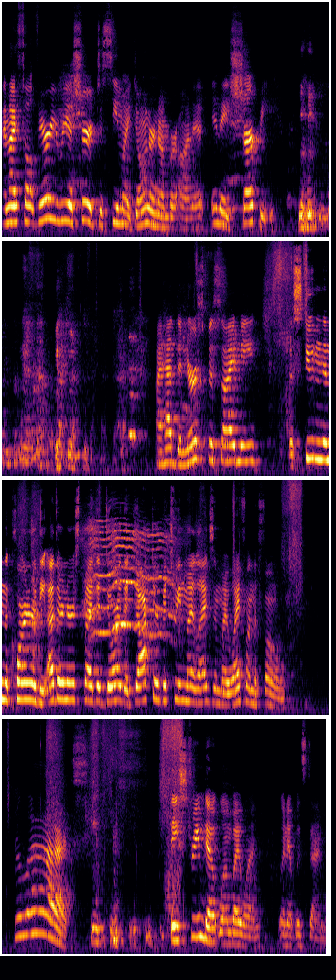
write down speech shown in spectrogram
and I felt very reassured to see my donor number on it in a sharpie. I had the nurse beside me, the student in the corner, the other nurse by the door, the doctor between my legs, and my wife on the phone. Relax. they streamed out one by one when it was done.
